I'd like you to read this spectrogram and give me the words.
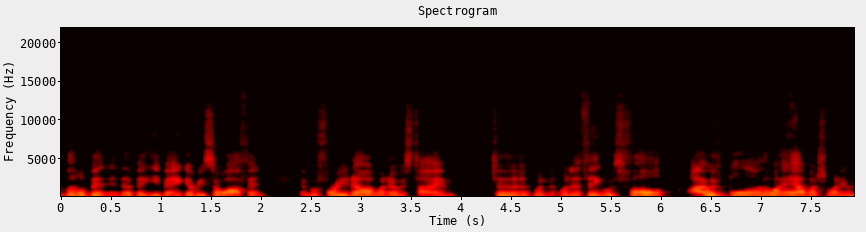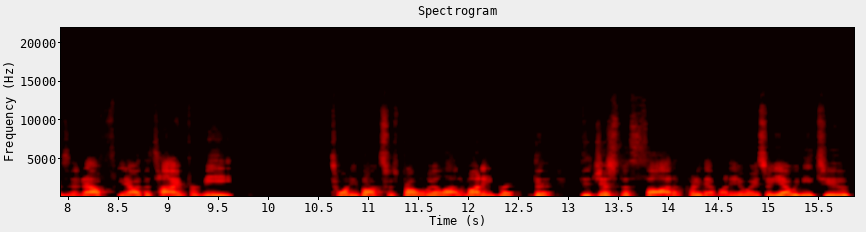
little bit in the piggy bank every so often. And before you know it, when it was time to when when the thing was full, I was blown away how much money was in it. Now, you know, at the time for me, twenty bucks was probably a lot of money, but the, the just the thought of putting that money away. So yeah, we need to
